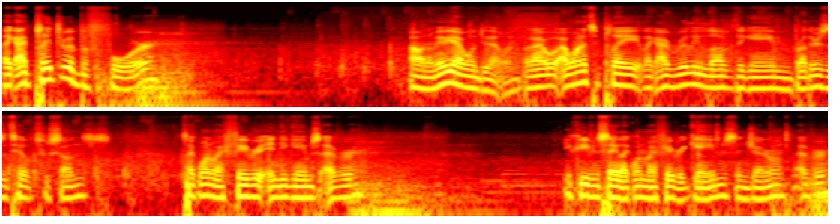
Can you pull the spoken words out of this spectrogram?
like I played through it before. I don't know, maybe I won't do that one, but I, I wanted to play like I really love the game Brothers: A Tale of Two Sons. It's like one of my favorite indie games ever. You could even say like one of my favorite games in general ever.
